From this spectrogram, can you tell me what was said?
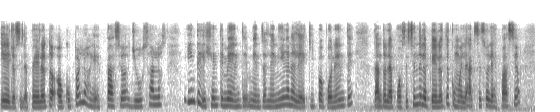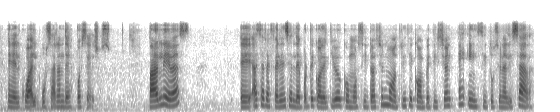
ellos y la pelota, ocupar los espacios y usarlos inteligentemente mientras le niegan al equipo oponente tanto la posesión de la pelota como el acceso al espacio en el cual usarán después ellos. Parlevas eh, hace referencia al deporte colectivo como situación motriz de competición e institucionalizada.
